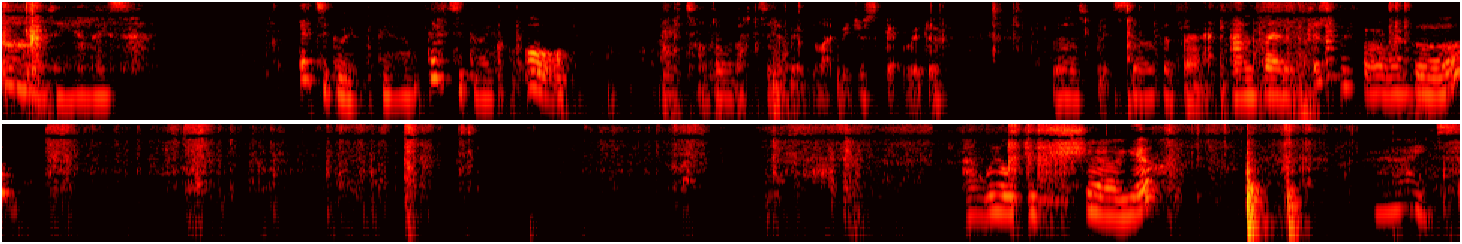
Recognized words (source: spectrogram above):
Oh, dear Liz. Get a grip, girl. Get a grip. Oh, right, I'll do that in a bit. Let me just get rid of those bits over there. And then just before I go, I will just show you. Right,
